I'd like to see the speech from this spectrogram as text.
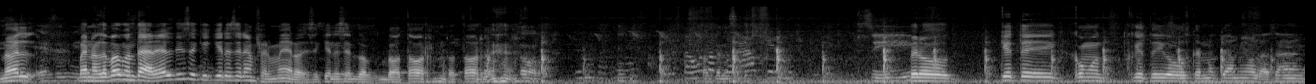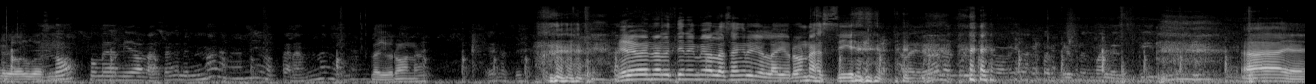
No, él... Es Bueno, les voy a contar. Él dice que quiere ser enfermero, dice que quiere ser doc- doctor, doctor. Sí. Pero, ¿qué te... ¿Cómo que te digo, Oscar? ¿No te da miedo la sangre o algo así? No, no me da miedo la sangre. No, no me da miedo para nada. no. La llorona. Es así. Mire, no le tiene miedo a la sangre y a la llorona sí. A la llorona tengo miedo porque es un mal espíritu. Ay, ay,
